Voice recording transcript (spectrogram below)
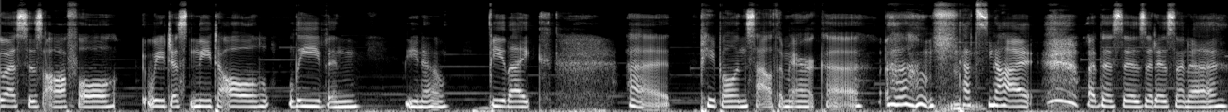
US is awful. We just need to all leave and, you know, be like uh, people in South America. Um, That's not what this is. It isn't a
